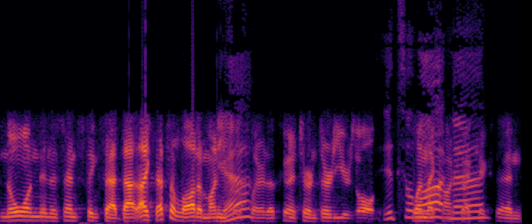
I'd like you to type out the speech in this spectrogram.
no one in a sense thinks that that like that's a lot of money for Yeah. a player that's going to turn 30 years old It's a when that contract man. kicks in.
